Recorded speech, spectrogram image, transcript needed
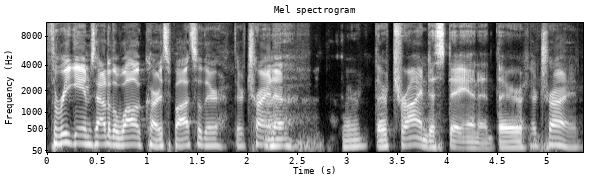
three games out of the wild card spot, so they're they're trying to They're they're trying to stay in it. They're they're trying.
